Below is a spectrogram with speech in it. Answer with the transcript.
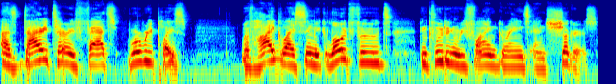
as dietary fats were replaced with high glycemic load foods, including refined grains and sugars.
